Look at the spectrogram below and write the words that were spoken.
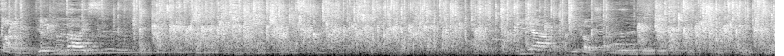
Pan Weiss. I ja, Michał Szak.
